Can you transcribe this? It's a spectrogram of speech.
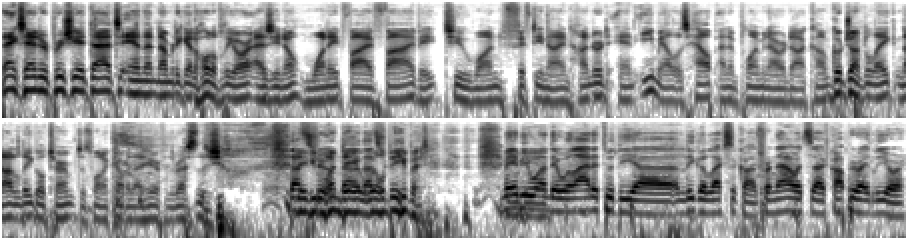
Thanks, Andrew. Appreciate that. And that number to get a hold of Lior, as you know, 1 821 5900. And email is help at employmenthour.com. Go jump the lake. Not a legal term. Just want to cover that here for the rest of the show. That's Maybe true. one day No, it will true. be, but Maybe be one day we'll add it to the uh, legal lexicon. For now, it's uh, copyright Lior.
